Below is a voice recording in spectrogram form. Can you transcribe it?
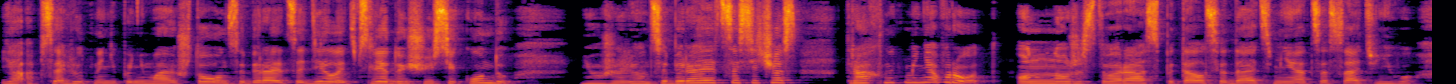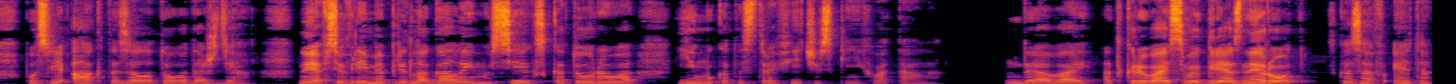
Я абсолютно не понимаю, что он собирается делать в следующую секунду. Неужели он собирается сейчас трахнуть меня в рот? Он множество раз пытался дать мне отсосать у него после акта золотого дождя, но я все время предлагала ему секс, которого ему катастрофически не хватало. «Давай, открывай свой грязный рот!» Сказав это,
